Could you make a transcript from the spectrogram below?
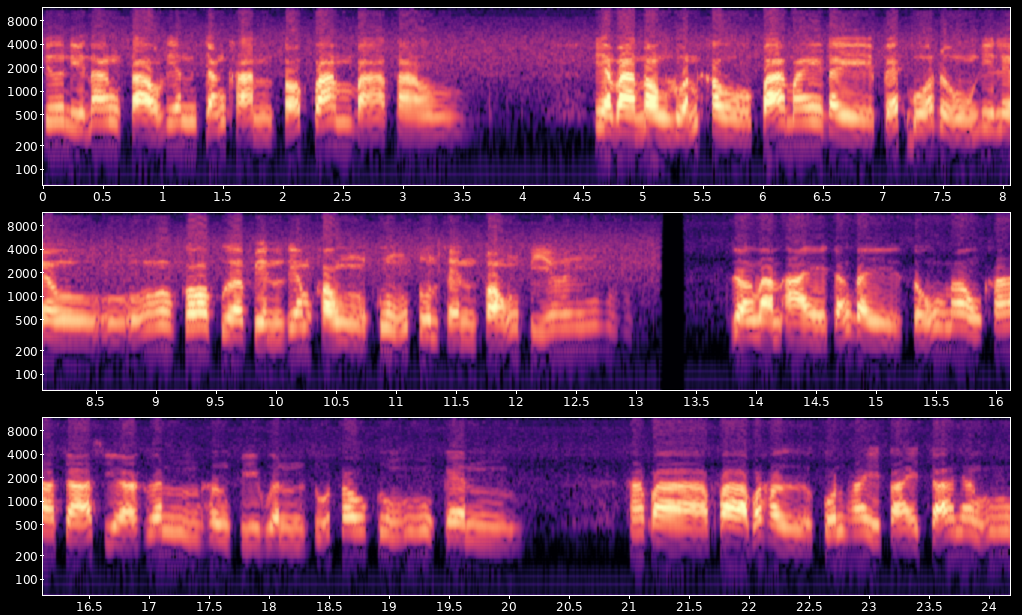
chứ nỉ nàng xào liên chẳng khàn tỏ quam bà tàu hè bà nòng luốn khẩu phá may đầy pét múa đồng đi leo có bừa biển liêm khòng cung tuôn sen bóng pía Dường làn ai trắng đầy sống nong kha trá xìa hơn hưng pì vườn rũ sau cũng kèn ha bà, phà bá hờ, con hay tài cha nhăng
